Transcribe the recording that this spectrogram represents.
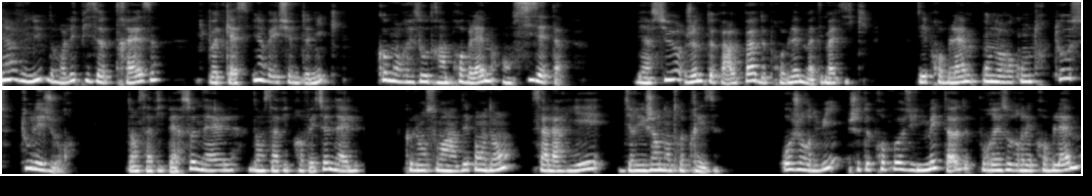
Bienvenue dans l'épisode 13 du podcast Innovation Tonic, comment résoudre un problème en 6 étapes. Bien sûr, je ne te parle pas de problèmes mathématiques. Des problèmes, on en rencontre tous, tous les jours. Dans sa vie personnelle, dans sa vie professionnelle, que l'on soit indépendant, salarié, dirigeant d'entreprise. Aujourd'hui, je te propose une méthode pour résoudre les problèmes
